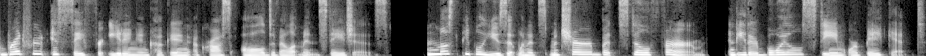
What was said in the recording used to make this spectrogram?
Breadfruit is safe for eating and cooking across all development stages. Most people use it when it's mature but still firm, and either boil, steam, or bake it.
